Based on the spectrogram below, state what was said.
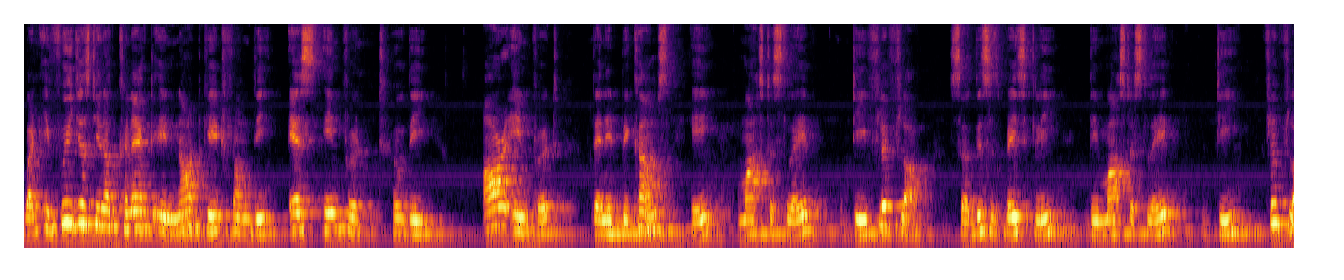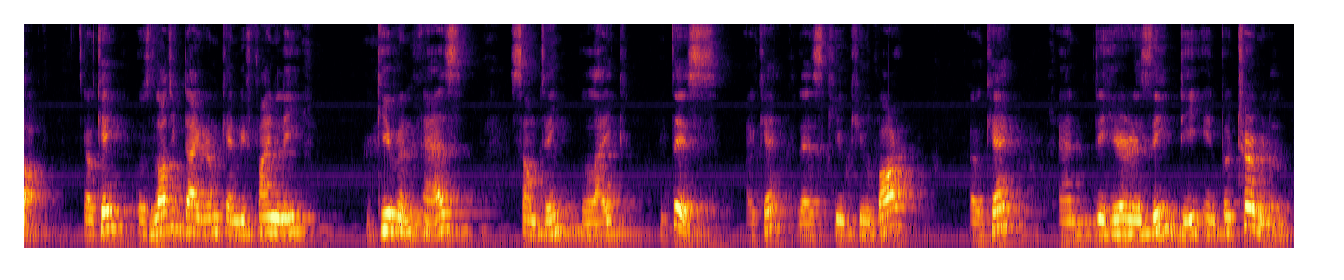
But if we just you know connect a NOT gate from the S input to the R input then it becomes a master slave D flip-flop. So this is basically the master slave D flip-flop. Okay whose logic diagram can be finally given as something like this. Okay there's qq bar. Okay and the, here is the d input terminal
